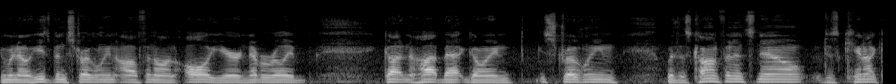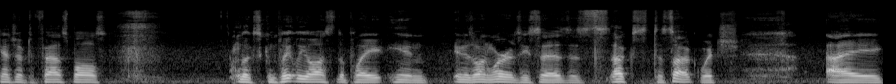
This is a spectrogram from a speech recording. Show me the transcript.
You know, he's been struggling off and on all year, never really gotten a hot bat going, struggling with his confidence now, just cannot catch up to fastballs. Looks completely lost at the plate in in his own words, he says it sucks to suck, which I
